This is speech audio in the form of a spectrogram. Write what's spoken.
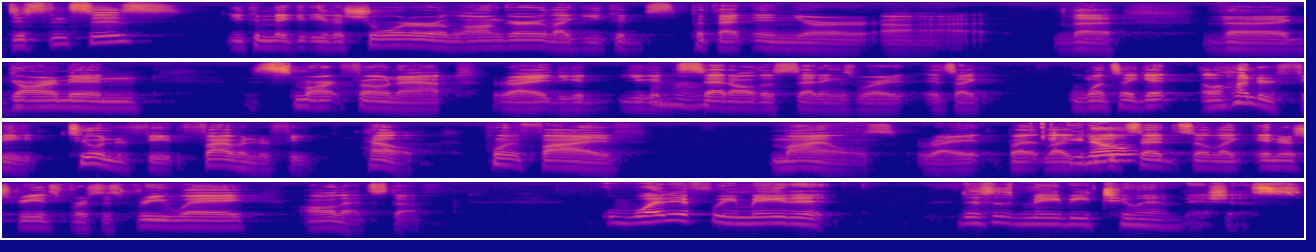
distances. You can make it either shorter or longer. Like you could put that in your uh the the Garmin smartphone app, right? You could you could Mhm. set all those settings where it's like once I get 100 feet, 200 feet, 500 feet, hell, 0.5 miles, right? But like You you, know- could set so like inner streets versus freeway, all that stuff. What if we made it? This is maybe too ambitious,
